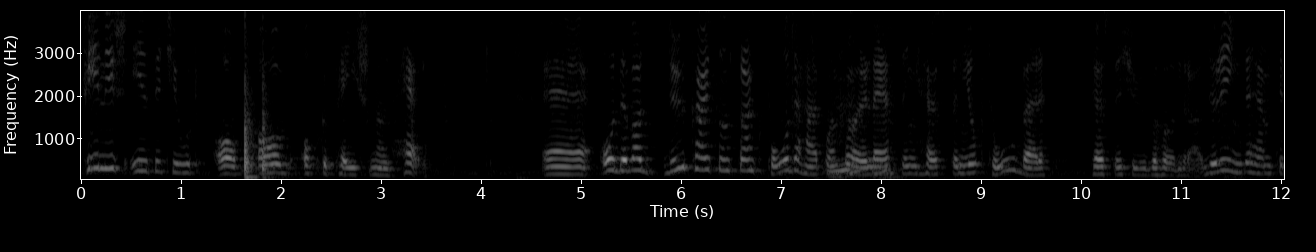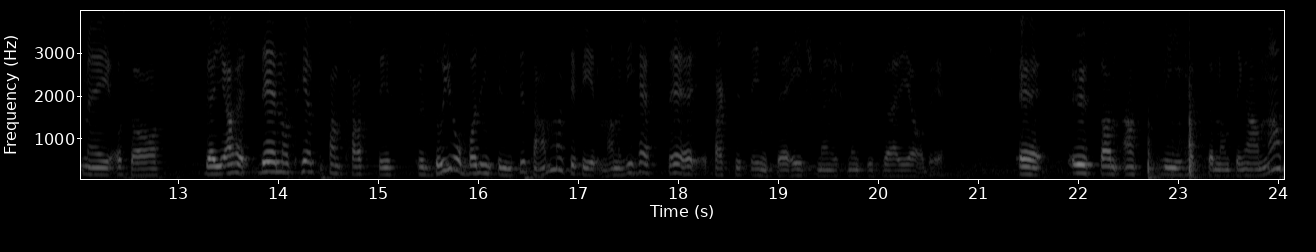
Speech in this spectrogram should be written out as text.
Finnish Institute of, of Occupational Health. Eh, och det var du Kaj som sprang på det här på en föreläsning hösten i oktober, hösten 2000. Du ringde hem till mig och sa det, jag, det är något helt fantastiskt. Då jobbade inte vi tillsammans i firman. Vi hette faktiskt inte Age Management i Sverige AB. Eh, utan att vi hette någonting annat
